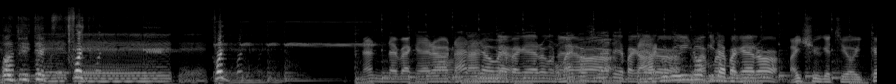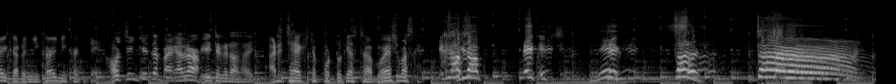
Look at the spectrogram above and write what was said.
パンティテックスさっきパンティテックスなんだバカ野郎なんだお前バカ野郎お前こそなんだバカ野郎ダブルイノキだバカ野郎毎週月曜1回から2回にかけて更新中だバカ野郎言ってください有田焼きとポッドキャストは燃やしますかいくぞいくぞ1 2 3ダーン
